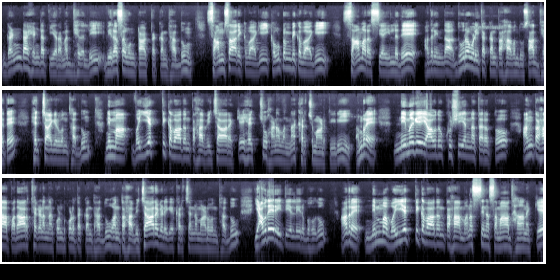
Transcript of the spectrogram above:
ಗಂಡ ಹೆಂಡತಿಯರ ಮಧ್ಯದಲ್ಲಿ ವಿರಸ ಉಂಟಾಗ್ತಕ್ಕಂಥದ್ದು. ಸಾಂಸಾರಿಕವಾಗಿ, ಕೌಟುಂಬಿಕವಾಗಿ ಸಾಮರಸ್ಯ ಇಲ್ಲದೆ ಅದರಿಂದ ದೂರ ಉಳಿತಕ್ಕಂತಹ ಒಂದು ಸಾಧ್ಯತೆ ಹೆಚ್ಚಾಗಿರುವಂಥದ್ದು. ನಿಮ್ಮ ವೈಯಕ್ತಿಕವಾದಂತಹ ವಿಚಾರಕ್ಕೆ ಹೆಚ್ಚು ಹಣವನ್ನು ಖರ್ಚು ಮಾಡ್ತೀರಿ. ಅಂದರೆ ನಿಮಗೆ ಯಾವುದು ಖುಷಿಯನ್ನು ತರುತ್ತೋ ಅಂತಹ ಪದಾರ್ಥಗಳನ್ನು ಕೊಂಡುಕೊಳ್ತಕ್ಕಂತಹದ್ದು ಅಂತಹ ವಿಚಾರಗಳಿಗೆ ಖರ್ಚನ್ನು ಮಾಡುವಂಥದ್ದು ಯಾವುದೇ ರೀತಿಯಲ್ಲಿ ಇರಬಹುದು. ಆದರೆ ನಿಮ್ಮ ವೈಯಕ್ತಿಕವಾದಂತಹ ಮನಸ್ಸಿನ ಸಮಾಧಾನಕ್ಕೆ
